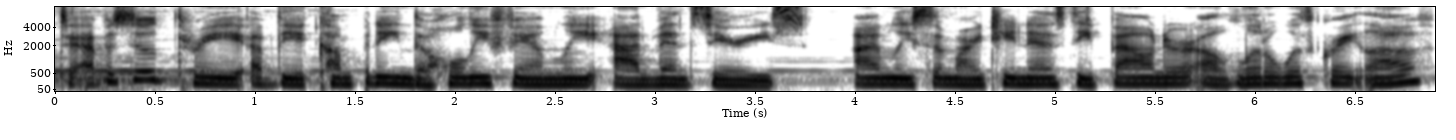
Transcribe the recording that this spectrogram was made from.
to episode three of the Accompanying the Holy Family Advent series. I'm Lisa Martinez, the founder of Little with Great Love,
